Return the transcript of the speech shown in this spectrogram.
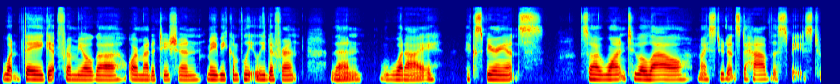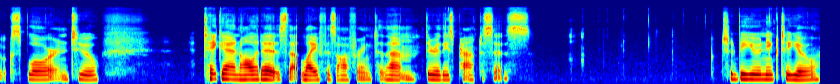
what they get from yoga or meditation may be completely different than what I experience. So I want to allow my students to have the space to explore and to take in all it is that life is offering to them through these practices. It should be unique to you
